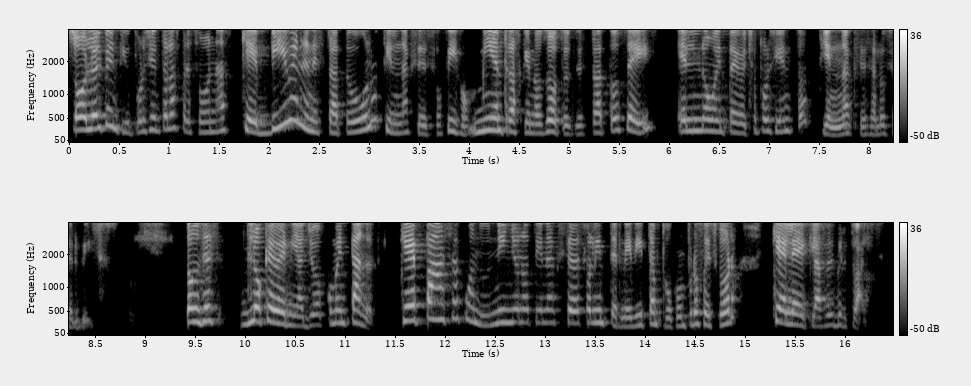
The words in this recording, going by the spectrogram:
Solo el 21% de las personas que viven en estrato 1 tienen acceso fijo, mientras que nosotros de estrato 6, el 98% tienen acceso a los servicios. Entonces, lo que venía yo comentándote, ¿qué pasa cuando un niño no tiene acceso al Internet y tampoco un profesor que lee clases virtuales?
